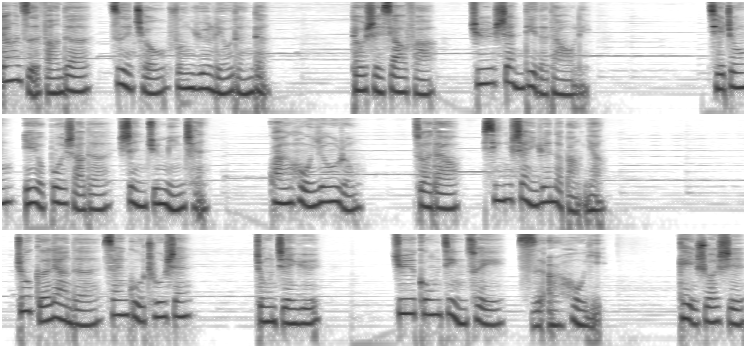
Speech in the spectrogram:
张子房的自求风约流等等，都是效法居善地的道理。其中也有不少的圣君名臣，宽厚优容，做到心善渊的榜样。诸葛亮的三顾出身，终至于鞠躬尽瘁，死而后已，可以说是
